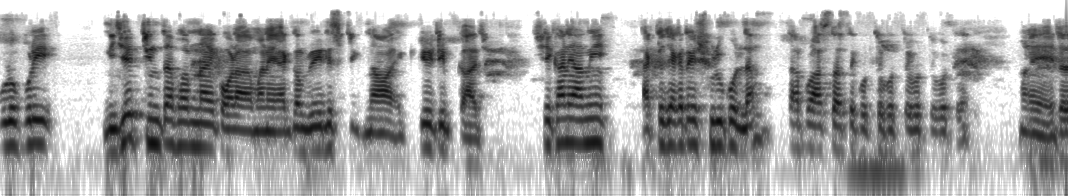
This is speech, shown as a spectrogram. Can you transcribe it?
পুরোপুরি নিজের চিন্তা ভাবনায় করা মানে একদম রিয়েলিস্টিক নয় ক্রিয়েটিভ কাজ, সেখানে আমি একটা জায়গা থেকে শুরু করলাম, তারপর আস্তে আস্তে করতে করতে করতে করতে মানে এটা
